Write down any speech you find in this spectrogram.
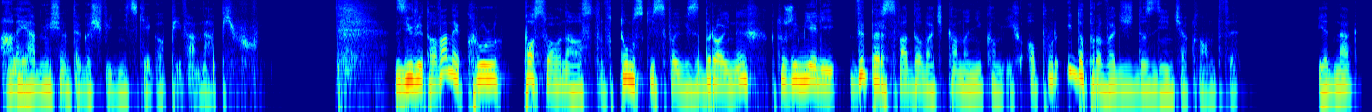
ale ja bym się tego świdnickiego piwa napił. Zirytowany król posłał na Ostrów Tumski swoich zbrojnych, którzy mieli wyperswadować kanonikom ich opór i doprowadzić do zdjęcia klątwy. Jednak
